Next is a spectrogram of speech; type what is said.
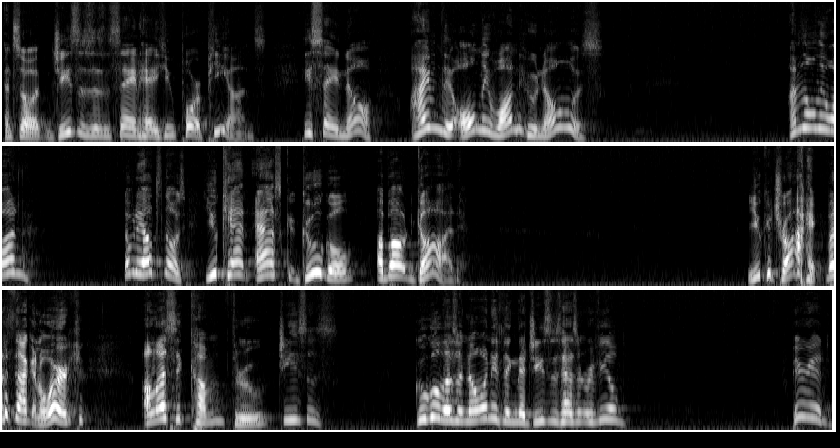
And so Jesus isn't saying, hey, you poor peons. He's saying, no, I'm the only one who knows. I'm the only one. Nobody else knows. You can't ask Google about God. You could try, but it's not going to work unless it come through Jesus. Google doesn't know anything that Jesus hasn't revealed. Period.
